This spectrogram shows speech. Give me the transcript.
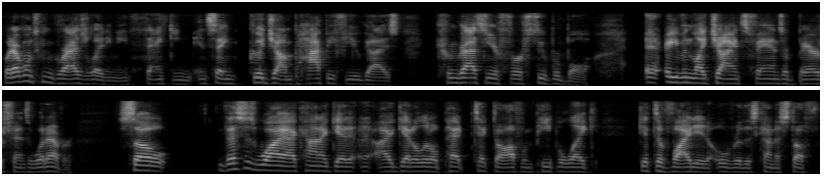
but everyone's congratulating me, thanking and saying, "Good job, I'm happy for you guys. Congrats on your first Super Bowl." Even like Giants fans or Bears fans or whatever. So this is why I kind of get I get a little pet ticked off when people like get divided over this kind of stuff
